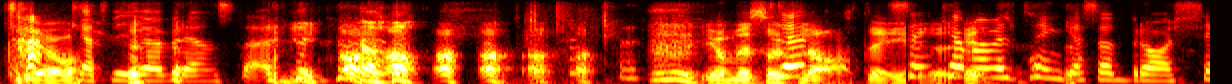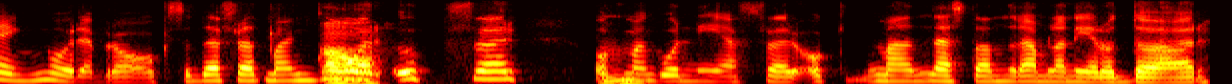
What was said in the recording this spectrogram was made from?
Tack Ja. att vi är överens där. Ja. jo men såklart. Ju- Sen kan man väl tänka sig att bra kängor är bra också därför att man går Ja. uppför och Mm. man går nerför och man nästan ramlar ner och dör.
